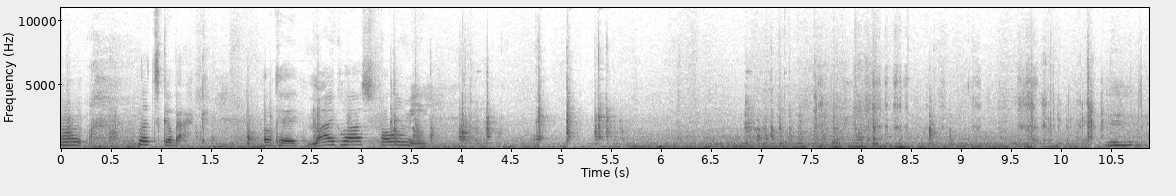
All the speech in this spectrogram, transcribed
Oh, let's go back. Okay, my class, follow me.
